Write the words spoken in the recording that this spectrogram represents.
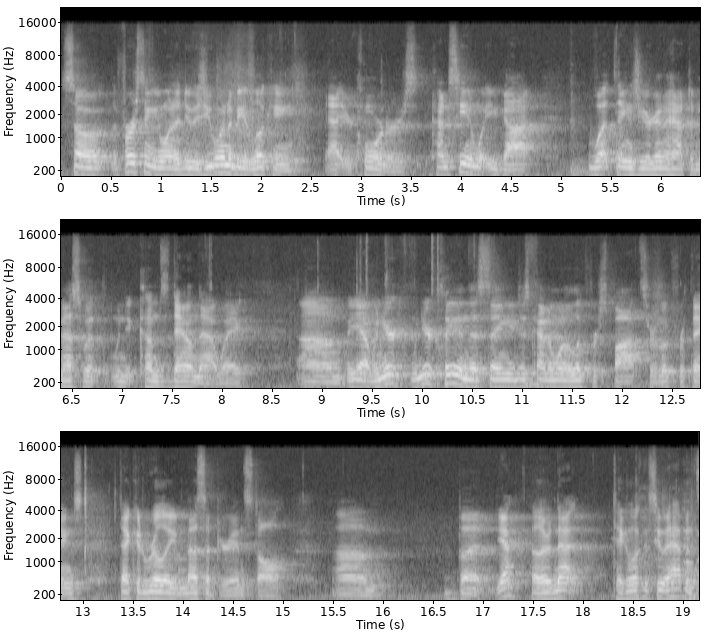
So the first thing you want to do is you want to be looking at your corners, kind of seeing what you got, what things you're going to have to mess with when it comes down that way. Um, but yeah, when you're when you're cleaning this thing, you just kind of want to look for spots or look for things that could really mess up your install. Um, but yeah, other than that, take a look and see what happens.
